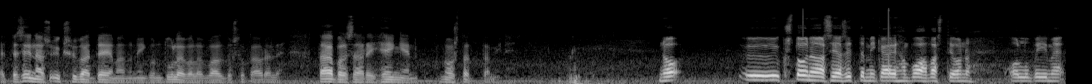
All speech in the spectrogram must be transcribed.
Että siinä olisi yksi hyvä teema niin kuin tulevalle valtuustokaudelle, Taipalsaari hengen nostattaminen. No yksi toinen asia sitten, mikä ihan vahvasti on ollut viime,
